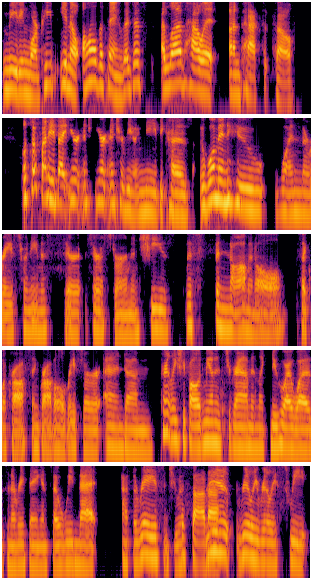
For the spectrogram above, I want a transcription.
meeting more people, you know, all the things. I just I love how it unpacks itself. Well, it's so funny that you're you're interviewing me because the woman who won the race, her name is Sarah Sarah Sturm, and she's this phenomenal cyclocross and gravel racer. And um, apparently, she followed me on Instagram and like knew who I was and everything. And so we met at the race, and she was rea- really, really sweet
